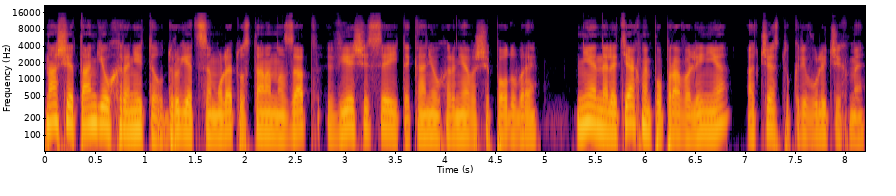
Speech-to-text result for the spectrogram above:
Нашият ангел-хранител, другият самолет остана назад, виеше се и така ни охраняваше по-добре. Ние не летяхме по права линия, а често криволичихме.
